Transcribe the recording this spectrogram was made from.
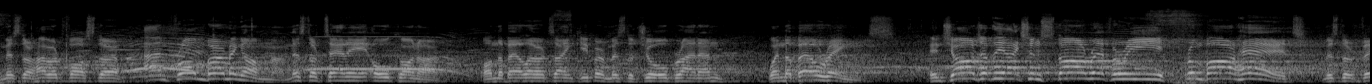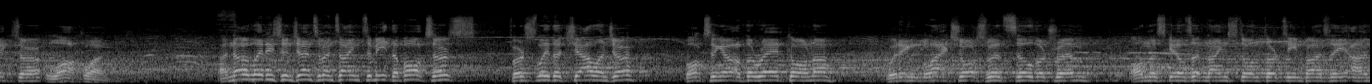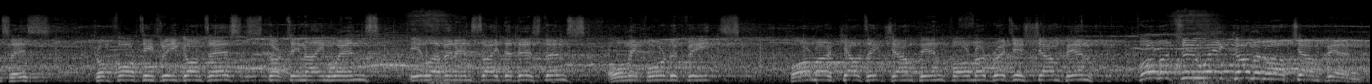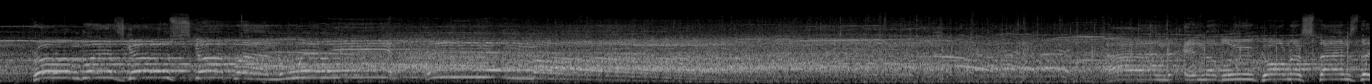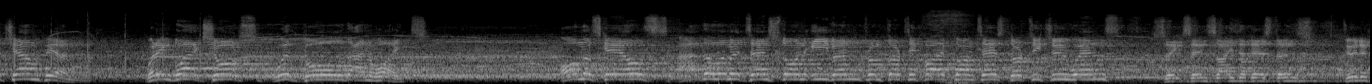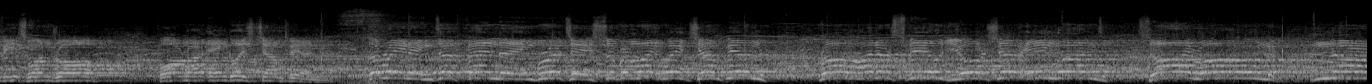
Mr Howard Foster. And from Birmingham, Mr Terry O'Connor. On the bell, our timekeeper, Mr Joe Brannan. When the bell rings, in charge of the action, star referee from Barrhead, Mr Victor Loughlin. And now, ladies and gentlemen, time to meet the boxers. Firstly, the challenger, boxing out of the red corner, wearing black shorts with silver trim, on the scales at 9 stone, 13 pounds 8 ounces. From 43 contests, 39 wins, 11 inside the distance, only four defeats. Former Celtic champion, former British champion, former two-weight Commonwealth champion. From Glasgow, In the blue corner stands the champion, wearing black shorts with gold and white. On the scales, at the limit, 10 stone even from 35 contests, 32 wins, six inside the distance, two defeats, one draw. Former English champion, the reigning, defending British super lightweight champion from Huddersfield, Yorkshire, England, Tyrone Nurse.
